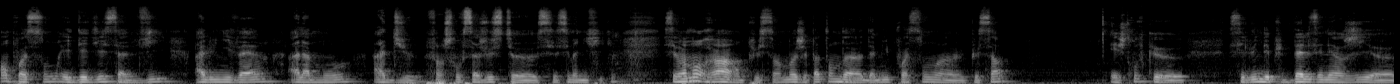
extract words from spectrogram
en poisson et dédier sa vie à l'univers, à l'amour, à Dieu. Enfin, je trouve ça juste, euh, c'est magnifique. C'est vraiment rare en plus. Hein. Moi, j'ai pas tant d'amis poissons que ça. Et je trouve que c'est l'une des plus belles énergies euh,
